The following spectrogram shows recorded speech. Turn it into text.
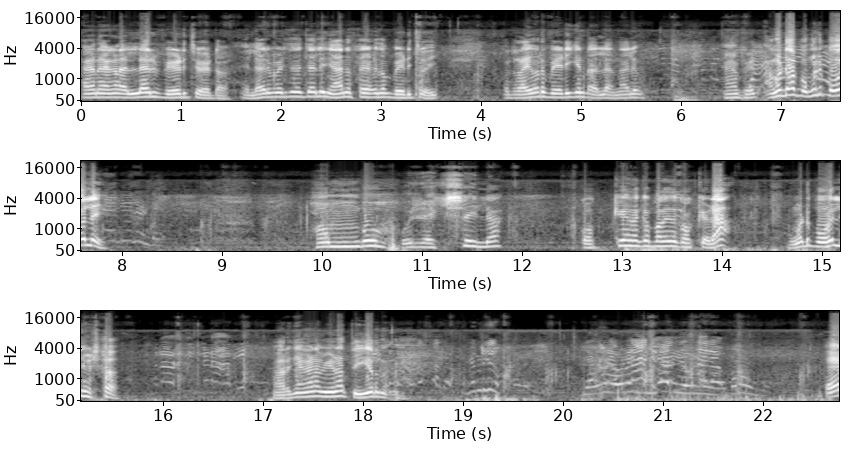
അങ്ങനെ ഞങ്ങൾ എല്ലാവരും പേടിച്ചു കേട്ടോ. എല്ലാവരും പേടിച്ചു വെച്ചാൽ ഞാൻ സഹിതം പേടിച്ചു പോയി. ഡ്രൈവർ പേടിക്കണ്ട അല്ല എന്നാലും ഞാൻ പേടി അങ്ങോട്ട് ആ അങ്ങോട്ട് പോവല്ലേ? അമ്പോ ഒരു രക്ഷയില്ല. കൊക്ക എന്നൊക്കെ പറയുന്നത് കൊക്കടാ അങ്ങോട്ട് പോവില്ല കേട്ടോ. അറിഞ്ഞങ്ങനെ വീണാ തീർന്ന്. ഏ?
